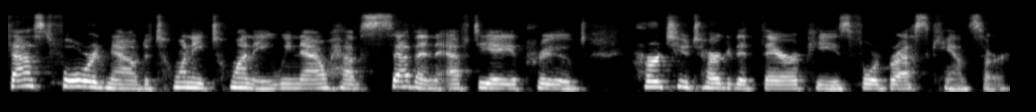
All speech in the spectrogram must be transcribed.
Fast forward now to 2020, we now have seven FDA approved HER2 targeted therapies for breast cancer.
